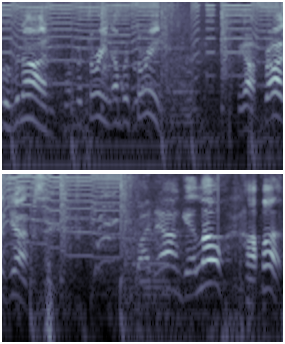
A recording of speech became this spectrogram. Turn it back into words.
Moving on, number three, number three. We got frog jumps. Squat down, get low, hop up.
